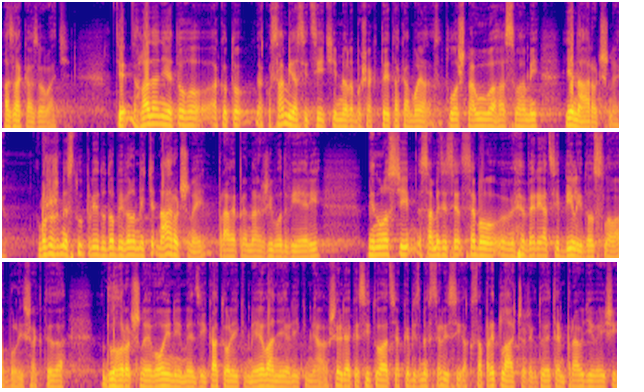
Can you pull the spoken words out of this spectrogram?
a zakazovať. Tie hľadanie toho, ako to ako sami asi cítime, lebo však to je taká moja spoločná úvaha s vami, je náročné. Možno, sme vstúpili do doby veľmi náročnej práve pre náš život viery. V minulosti sa medzi sebou veriaci byli doslova, boli však teda dlhoročné vojny medzi katolíkmi, evanielikmi a všelijaké situácie, keby sme chceli si ako sa pretláčať, kto je ten pravdivejší.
